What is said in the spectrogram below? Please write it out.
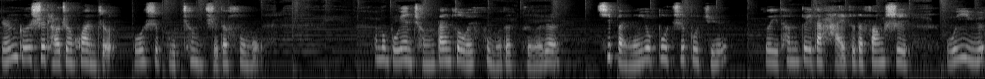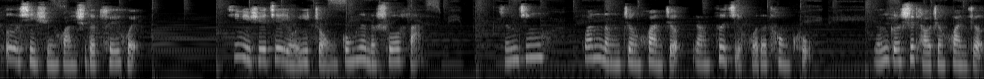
人格失调症患者多是不称职的父母，他们不愿承担作为父母的责任，其本人又不知不觉，所以他们对待孩子的方式无异于恶性循环式的摧毁。心理学界有一种公认的说法。神经官能症患者让自己活得痛苦，人格失调症患者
